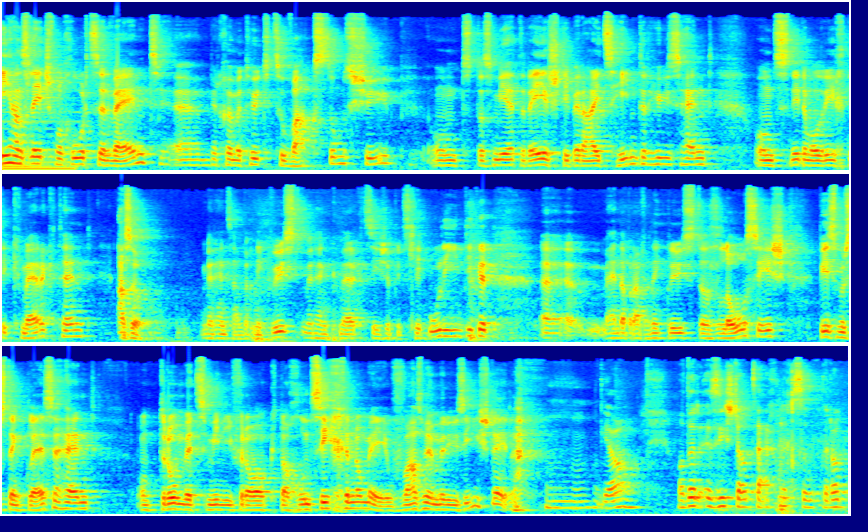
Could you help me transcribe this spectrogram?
Ich habe es letztes Mal kurz erwähnt. Äh, wir kommen heute zu Wachstumsschüben und dass wir den ersten bereits hinter uns haben und es nicht einmal richtig gemerkt haben. Also, wir haben es einfach nicht gewusst, wir haben gemerkt, es ist ein bisschen unleidiger, äh, wir haben aber einfach nicht gewusst, was los ist, bis wir es dann gelesen haben. Und darum jetzt meine Frage, da kommt sicher noch mehr. Auf was müssen wir uns einstellen? Ja, oder es ist tatsächlich so, gerade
